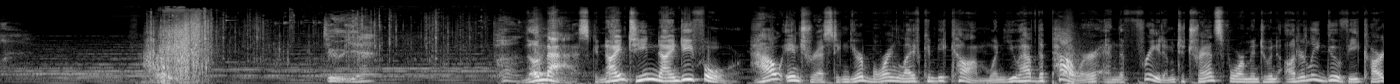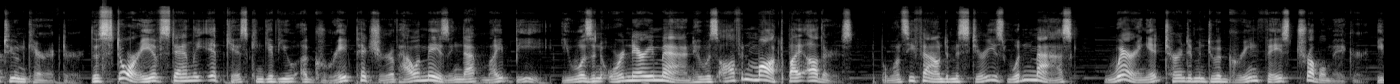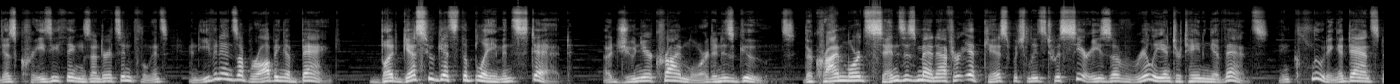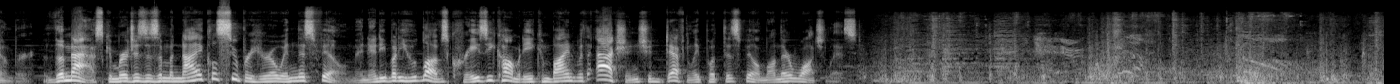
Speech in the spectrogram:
Do ya? The Mask, 1994. How interesting your boring life can become when you have the power and the freedom to transform into an utterly goofy cartoon character. The story of Stanley Ipkiss can give you a great picture of how amazing that might be. He was an ordinary man who was often mocked by others, but once he found a mysterious wooden mask, Wearing it turned him into a green faced troublemaker. He does crazy things under its influence and even ends up robbing a bank. But guess who gets the blame instead? A junior crime lord and his goons. The crime lord sends his men after Ipkiss, which leads to a series of really entertaining events, including a dance number. The Mask emerges as a maniacal superhero in this film, and anybody who loves crazy comedy combined with action should definitely put this film on their watch list.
